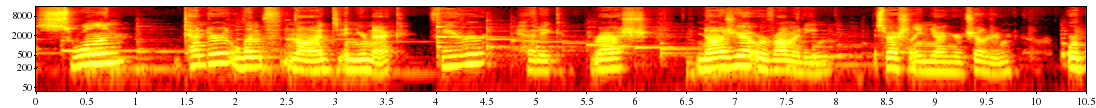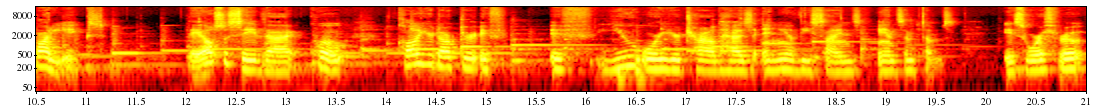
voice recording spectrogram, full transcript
swollen, tender lymph nodes in your neck, fever, headache, rash, nausea or vomiting, especially in younger children, or body aches. They also say that, quote, call your doctor if if you or your child has any of these signs and symptoms. A sore throat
